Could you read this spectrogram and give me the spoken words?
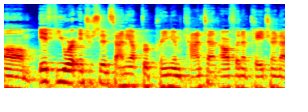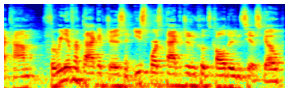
Um, if you are interested in signing up for premium content, I offer that on patreon.com. Three different packages an esports package that includes Call of Duty and CSGO,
